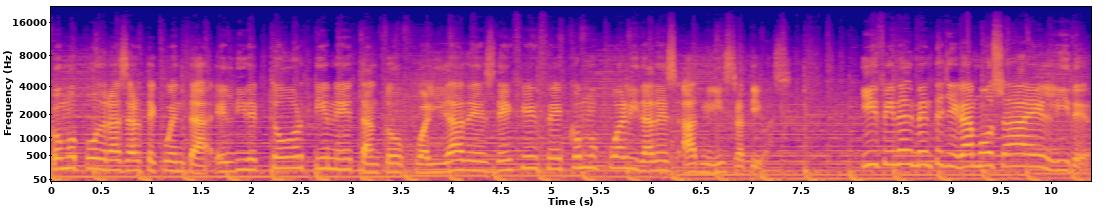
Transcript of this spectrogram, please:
Como podrás darte cuenta, el director tiene tanto cualidades de jefe como cualidades administrativas. Y finalmente llegamos a el líder,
